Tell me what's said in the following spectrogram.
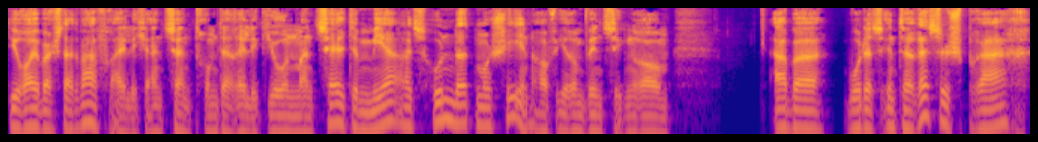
Die Räuberstadt war freilich ein Zentrum der Religion, man zählte mehr als hundert Moscheen auf ihrem winzigen Raum, aber wo das Interesse sprach,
